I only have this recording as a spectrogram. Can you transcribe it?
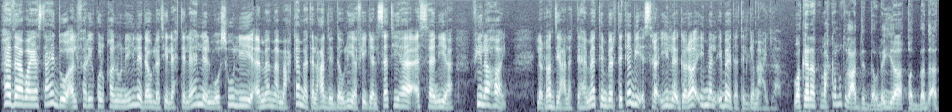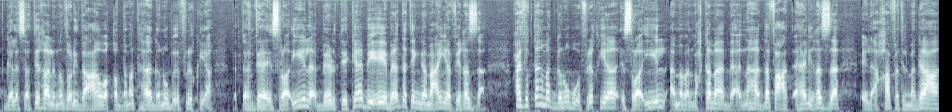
هذا ويستعد الفريق القانوني لدولة الاحتلال للموصول أمام محكمة العدل الدولية في جلستها الثانية في لاهاي للرد على اتهامات بارتكاب إسرائيل جرائم الإبادة الجماعية. وكانت محكمة العدل الدولية قد بدأت جلساتها لنظر دعاوى قدمتها جنوب إفريقيا تتهم فيها إسرائيل بارتكاب إبادة جماعية في غزة حيث اتهمت جنوب إفريقيا إسرائيل أمام المحكمة بأنها دفعت أهالي غزة إلى حافة المجاعة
